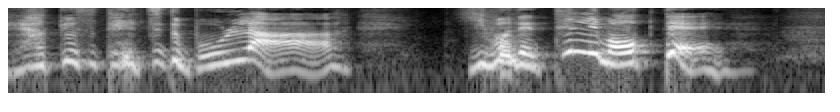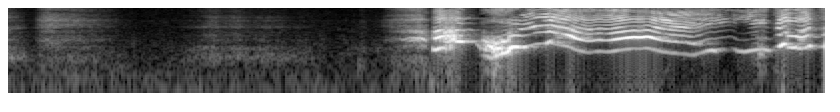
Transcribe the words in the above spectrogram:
대학 교수 될지도 몰라. 이번엔 틀림없대. 아 몰라. 이제 와서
